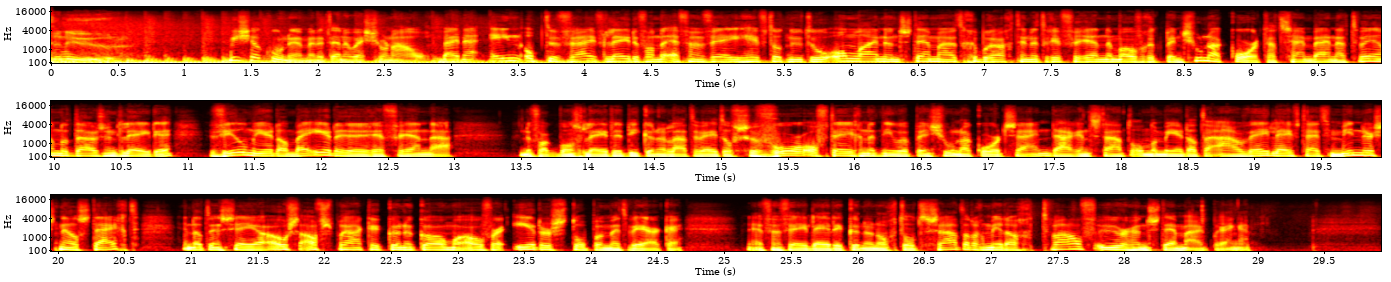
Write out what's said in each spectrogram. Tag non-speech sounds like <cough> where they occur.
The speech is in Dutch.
9 uur. Michel Koenen met het NOS-journaal. Bijna 1 op de 5 leden van de FNV heeft tot nu toe online een stem uitgebracht... in het referendum over het pensioenakkoord. Dat zijn bijna 200.000 leden, veel meer dan bij eerdere referenda. De vakbondsleden die kunnen laten weten of ze voor of tegen het nieuwe pensioenakkoord zijn. Daarin staat onder meer dat de AOW-leeftijd minder snel stijgt... en dat in cao's afspraken kunnen komen over eerder stoppen met werken. De FNV-leden kunnen nog tot zaterdagmiddag 12 uur hun stem uitbrengen.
